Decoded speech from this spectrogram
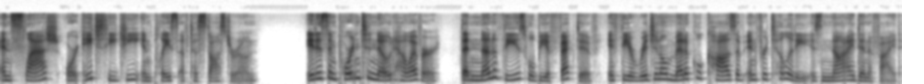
and slash or HCG in place of testosterone. It is important to note, however, that none of these will be effective if the original medical cause of infertility is not identified.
